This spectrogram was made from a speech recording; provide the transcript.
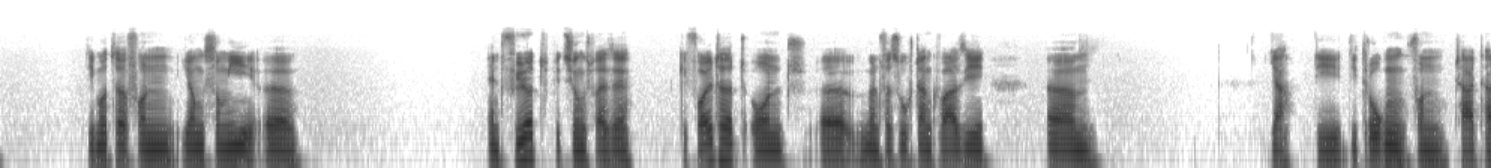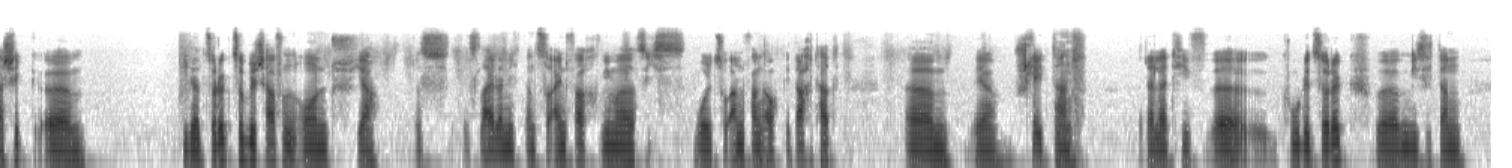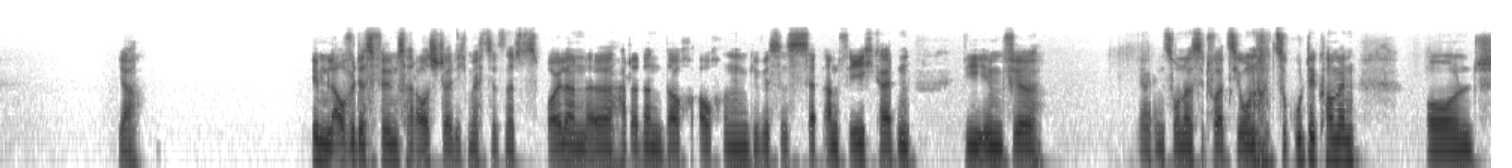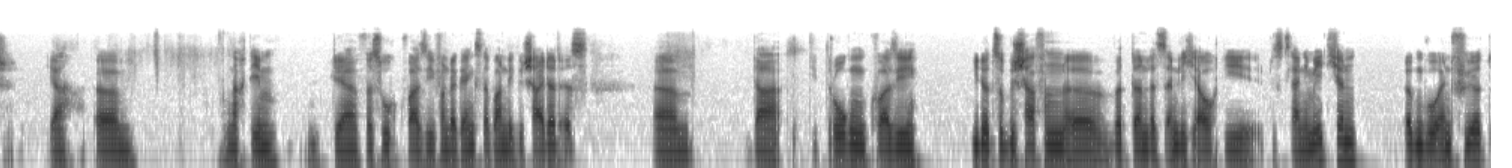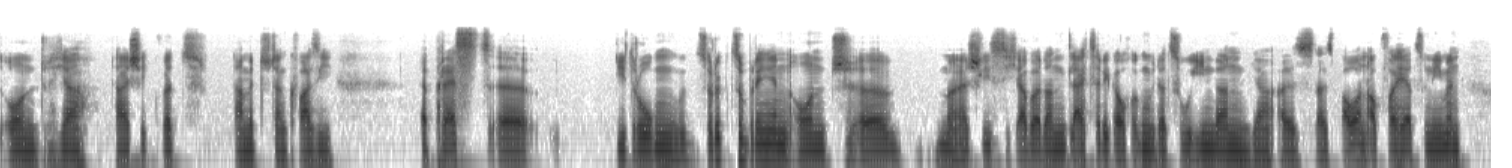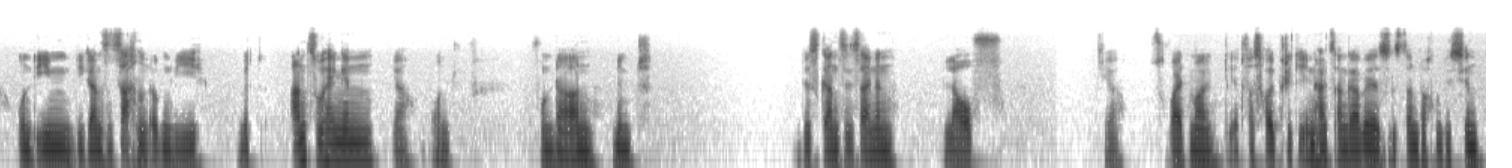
die Mutter von Yong Somi äh, entführt bzw. gefoltert und äh, man versucht dann quasi ähm, ja die die Drogen von Tata Schick äh, wieder zurückzubeschaffen und ja das ist leider nicht ganz so einfach, wie man sich wohl zu Anfang auch gedacht hat. Ähm, er schlägt dann relativ äh, krude zurück, äh, wie sich dann ja, im Laufe des Films herausstellt, ich möchte es jetzt nicht spoilern, äh, hat er dann doch auch ein gewisses Set an Fähigkeiten, die ihm für ja, in so einer Situation zugutekommen. Und ja, ähm, nachdem der Versuch quasi von der Gangsterbande gescheitert ist, ähm, da die Drogen quasi wieder zu beschaffen, äh, wird dann letztendlich auch die, das kleine Mädchen irgendwo entführt und ja, Taishik wird damit dann quasi erpresst, äh, die Drogen zurückzubringen und äh, man entschließt sich aber dann gleichzeitig auch irgendwie dazu, ihn dann ja als, als Bauernopfer herzunehmen und ihm die ganzen Sachen irgendwie mit anzuhängen. Ja, und von da an nimmt das Ganze seinen Lauf. Ja, soweit mal die etwas holprige Inhaltsangabe. Es ist dann doch ein bisschen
